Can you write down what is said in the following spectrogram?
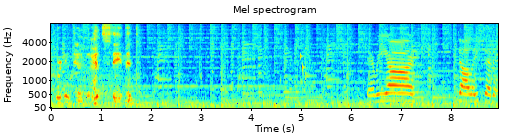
According to that statement, There we are. Dolly said it.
